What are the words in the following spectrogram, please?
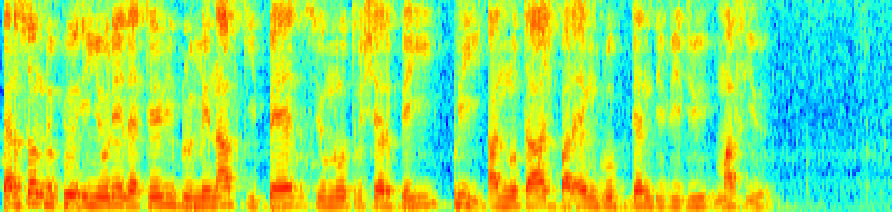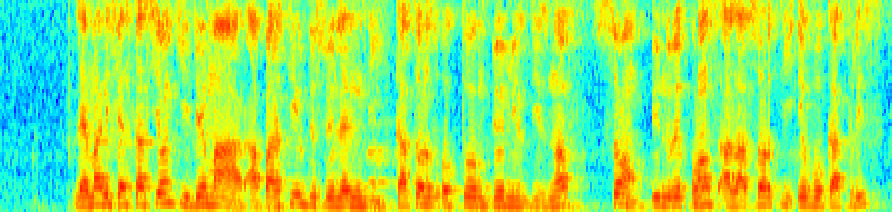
personne ne peut ignorer les terribles menaces qui pèsent sur notre cher pays, pris en otage par un groupe d'individus mafieux. Les manifestations qui démarrent à partir de ce lundi 14 octobre 2019 sont une réponse à la sortie évocatrice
